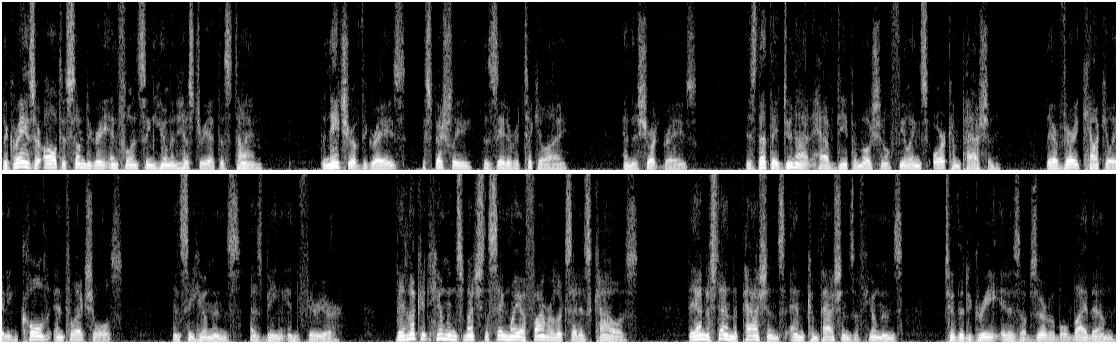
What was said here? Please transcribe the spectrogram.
The Greys are all to some degree influencing human history at this time. The nature of the Greys, especially the Zeta Reticuli and the Short Greys, is that they do not have deep emotional feelings or compassion. They are very calculating, cold intellectuals and see humans as being inferior. They look at humans much the same way a farmer looks at his cows. They understand the passions and compassions of humans to the degree it is observable by them,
